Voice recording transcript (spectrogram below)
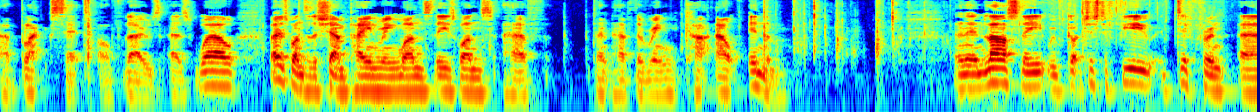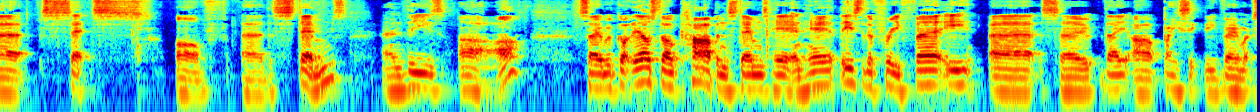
a black set of those as well. Those ones are the champagne ring ones. These ones have don't have the ring cut out in them. And then lastly, we've got just a few different uh, sets of uh, the stems and these are so we've got the L-style carbon stems here and here. These are the 330, uh, so they are basically very much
